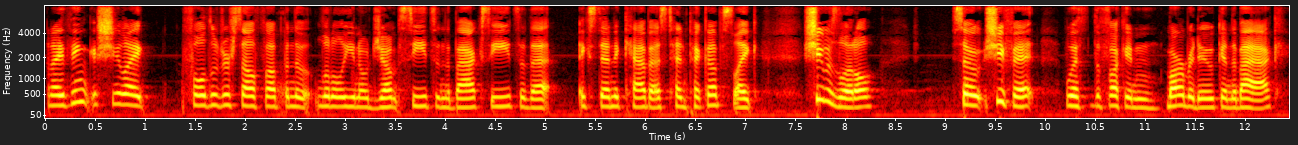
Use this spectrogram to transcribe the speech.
And I think she like folded herself up in the little, you know, jump seats in the back seats of that extended cab S10 pickups. Like she was little. So she fit with the fucking Marmaduke in the back,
